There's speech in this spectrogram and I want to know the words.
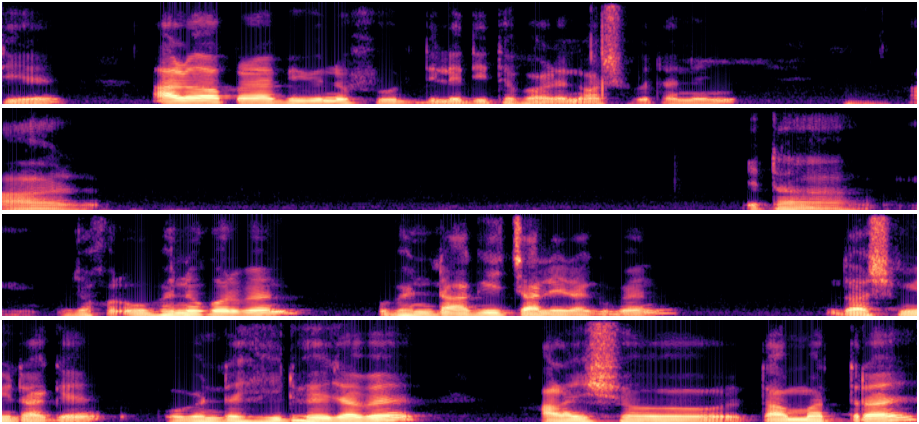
দিয়ে। আরও আপনারা বিভিন্ন ফুড দিলে দিতে পারেন, অসুবিধা নেই। আর এটা যখন ওভেনও করবেন, ওভেনটা আগেই চালিয়ে রাখবেন। দশ মিনিট আগে ওভেনটা হিট হয়ে যাবে আড়াইশো তাপমাত্রায়।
